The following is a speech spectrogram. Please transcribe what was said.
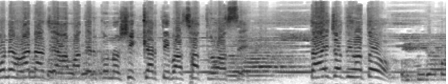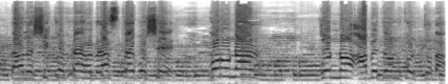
মনে হয় না যে আমাদের কোনো শিক্ষার্থী বা ছাত্র আছে। তাই যদি হতো, তাহলে শিক্ষকরা রাস্তায় বসে করোনার জন্য আবেদন করতো না।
